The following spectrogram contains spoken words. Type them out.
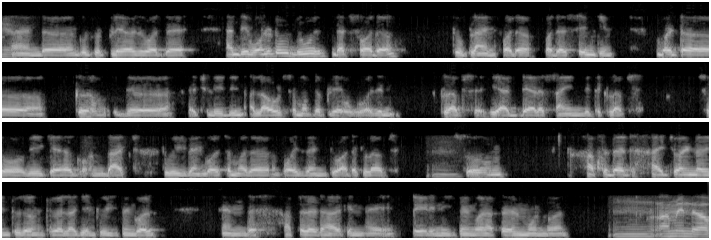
Yeah. and uh, good good players were there and they wanted to do that further to plan for the for the same team but uh, club the actually didn't allow some of the players who was in clubs he had they had a sign with the clubs so we have gone back to East Bengal some other boys went to other clubs Mm. so after that I joined in 2012 again to East Bengal and after that again I played in East Bengal after Mohun Mm, I mean, uh,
